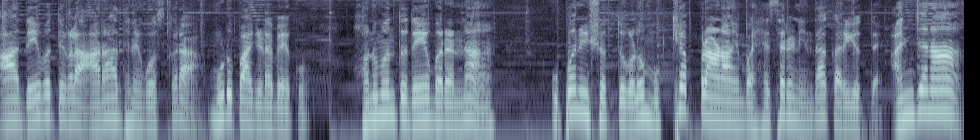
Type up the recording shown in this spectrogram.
ಆ ದೇವತೆಗಳ ಆರಾಧನೆಗೋಸ್ಕರ ಮುಡುಪಾಗಿಡಬೇಕು. ಹನುಮಂತ ದೇವರನ್ನು ಉಪನಿಷತ್ತುಗಳು ಮುಖ್ಯ ಪ್ರಾಣ ಎಂಬ ಹೆಸರಿನಿಂದ ಕರೆಯುತ್ತೆ. ಅಂಜನಾ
